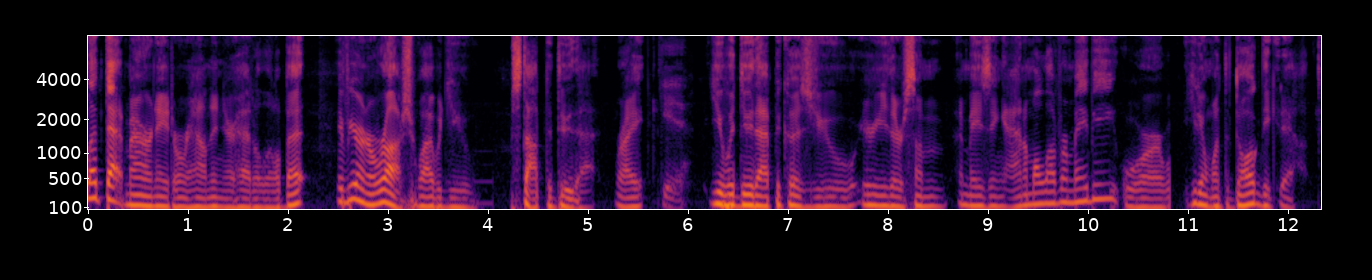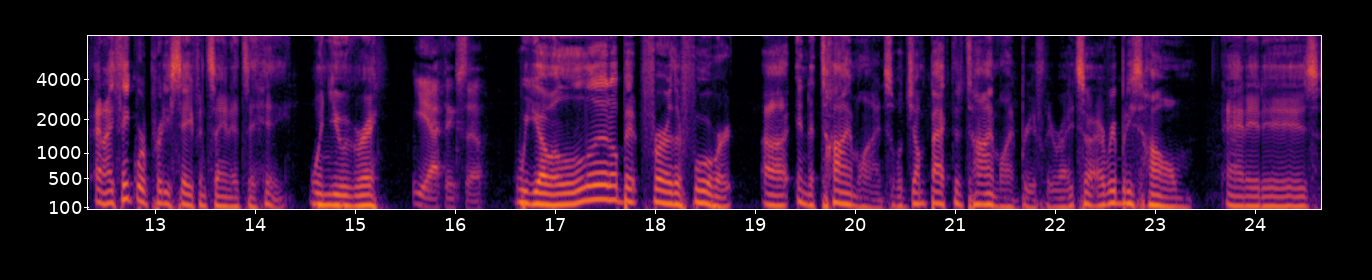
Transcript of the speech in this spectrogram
let that marinate around in your head a little bit. If you're in a rush, why would you stop to do that, right? Yeah. you would do that because you you're either some amazing animal lover maybe or you don't want the dog to get out and i think we're pretty safe in saying it's a he when you agree Yeah, I think so. we go a little bit further forward uh, in the timeline. So we'll jump back to the timeline briefly right? So everybody's home and it is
